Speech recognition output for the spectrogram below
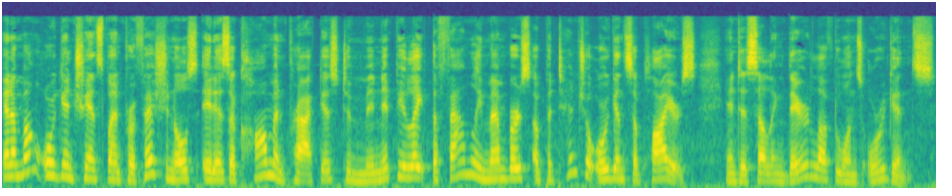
And among organ transplant professionals, it is a common practice to manipulate the family members of potential organ suppliers into selling their loved ones' organs.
